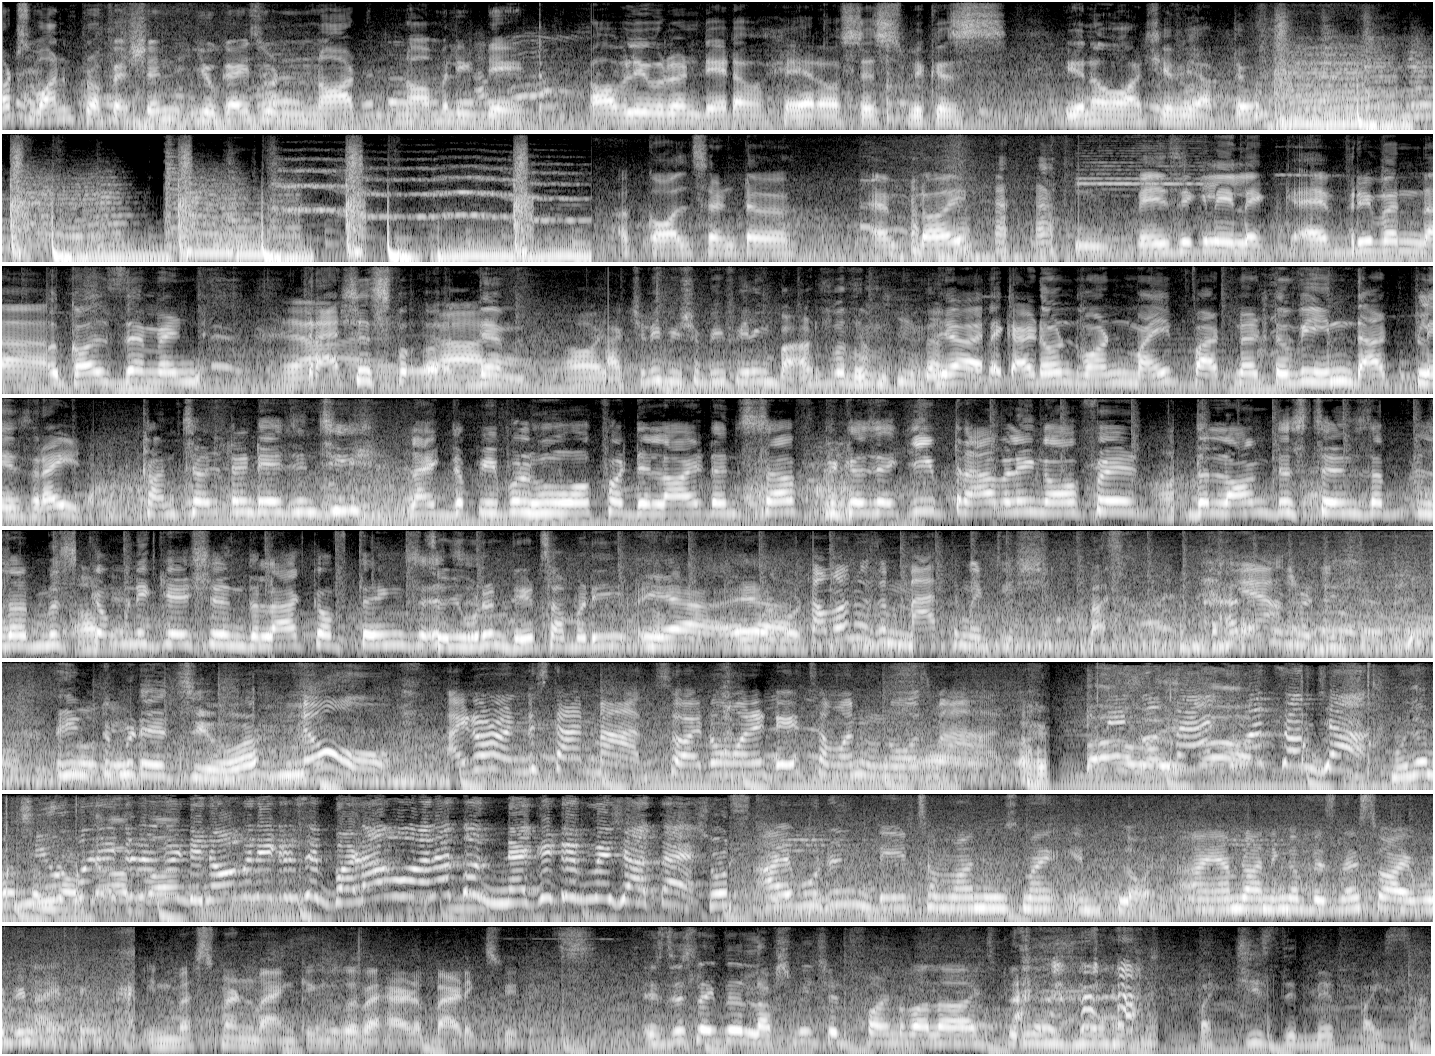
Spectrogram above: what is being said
What's one profession you guys would not normally date? Probably wouldn't date a hair hostess because you know what she'll be up to. a call center employee. Basically, like everyone uh, calls them and crashes for them. Oh, actually, we should be feeling bad for them. Yeah, like I don't want my partner to be in that place, right? consultant agency, like the people who work for Deloitte and stuff, because they keep traveling off it, the long distance, the, the miscommunication, the lack of things. So you wouldn't date somebody? Yeah, yeah. Someone who's a mathematician. yeah. Intimidates you, huh? No, I don't understand math, so I don't want to date someone who knows math. मत समझा numerator अगर denominator से बड़ा हुआ ना तो negative में जाता है So I wouldn't date someone who's my employee. I am running a business, so I wouldn't. I think. investment banking because I had a bad experience. Is this like the Lakshmi Chit Fund wala experience? 25 दिन में पैसा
